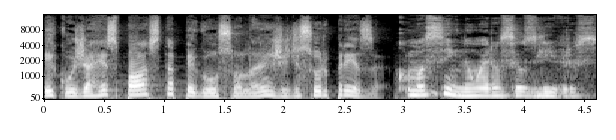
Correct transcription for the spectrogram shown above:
e cuja resposta pegou Solange de surpresa. Como assim não eram seus livros?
